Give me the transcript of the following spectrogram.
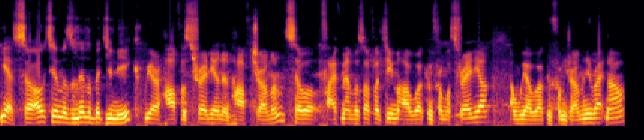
Yes, so our team is a little bit unique. We are half Australian and half German. So five members of our team are working from Australia and we are working from Germany right now.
